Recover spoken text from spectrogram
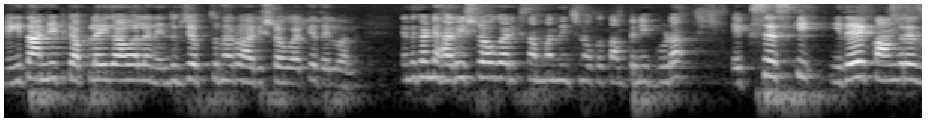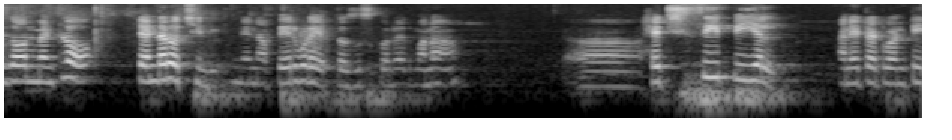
మిగతా అన్నిటికీ అప్లై కావాలని ఎందుకు చెప్తున్నారో హరీష్ రావు గారికే తెలియాలి ఎందుకంటే హరీష్ రావు గారికి సంబంధించిన ఒక కంపెనీకి కూడా ఎక్సెస్కి ఇదే కాంగ్రెస్ గవర్నమెంట్లో టెండర్ వచ్చింది. నేను ఆ పేరు కూడా చెప్తా చూసుకోరు? అది మన హెచ్సిపిఎల్ అనేటటువంటి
